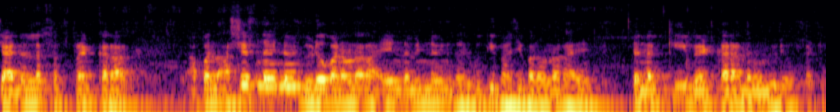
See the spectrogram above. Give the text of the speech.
चॅनलला सबस्क्राईब करा. आपण असेच नवीन नवीन व्हिडिओ बनवणार आहे नवीन नवीन घरगुती भाजी बनवणार आहे. तर नक्की वेट करा नवीन व्हिडिओसाठी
